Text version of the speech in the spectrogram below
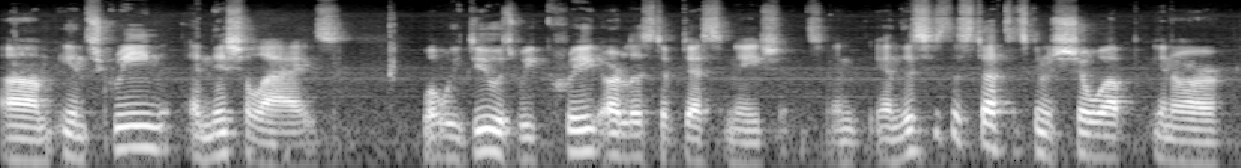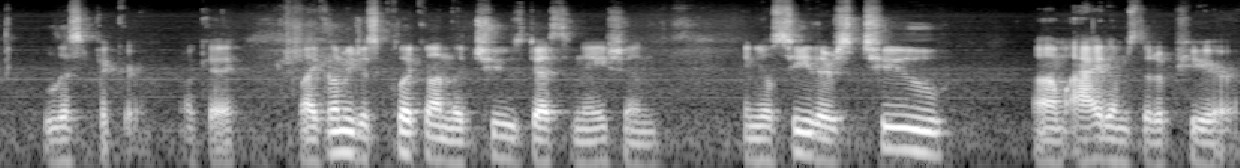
Um, in screen initialize, what we do is we create our list of destinations. And, and this is the stuff that's going to show up in our list picker. Okay, Like let me just click on the choose destination and you'll see there's two um, items that appear.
